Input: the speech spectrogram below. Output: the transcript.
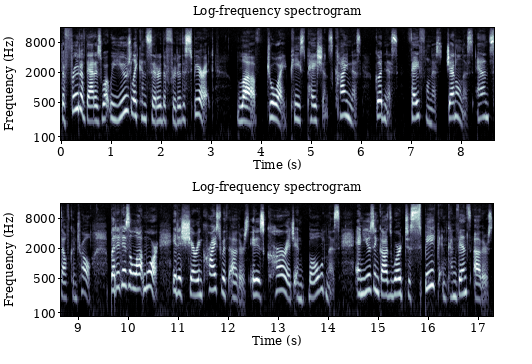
The fruit of that is what we usually consider the fruit of the Spirit love, joy, peace, patience, kindness, goodness, faithfulness, gentleness, and self control. But it is a lot more. It is sharing Christ with others, it is courage and boldness, and using God's Word to speak and convince others.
